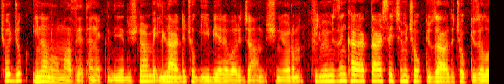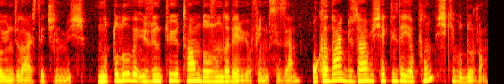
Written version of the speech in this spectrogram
çocuk inanılmaz yetenekli diye düşünüyorum ve ileride çok iyi bir yere varacağını düşünüyorum. Filmimizin karakter seçimi çok güzeldi. Çok güzel oyuncular seçilmiş. Mutluluğu ve üzüntüyü tam dozunda veriyor film size. O kadar güzel bir şekilde yapılmış ki bu durum.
